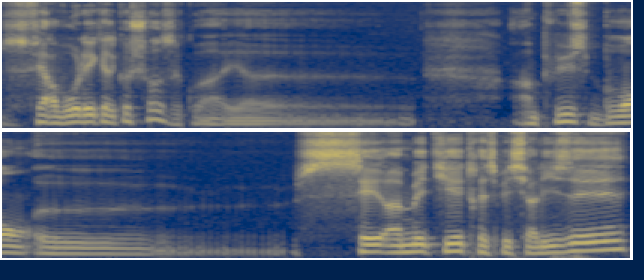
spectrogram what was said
se faire voler quelque chose. Quoi. Euh, en plus, bon, c'est un métier très spécialisé.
